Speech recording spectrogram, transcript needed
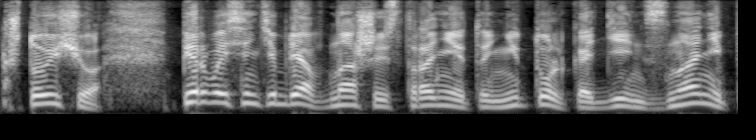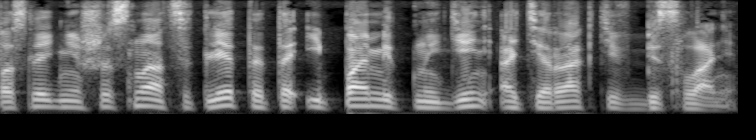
Что еще? 1 сентября в нашей стране это не только День знаний, последние 16 лет это и памятный день о теракте в Беслане.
